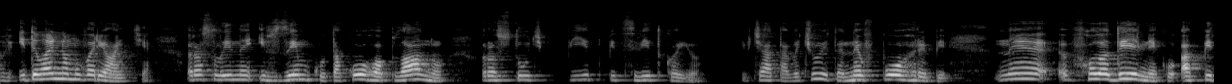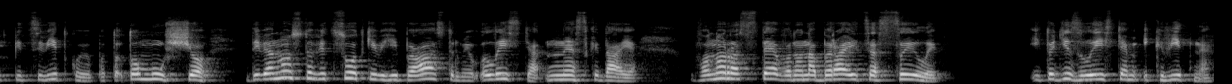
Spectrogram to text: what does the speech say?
в ідеальному варіанті рослини і взимку такого плану ростуть під підсвіткою. Дівчата, ви чуєте? Не в погребі, не в холодильнику, а під підсвіткою, тому що 90% гіпеаструмів листя не скидає. Воно росте, воно набирається сили. І тоді з листям і квітне.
